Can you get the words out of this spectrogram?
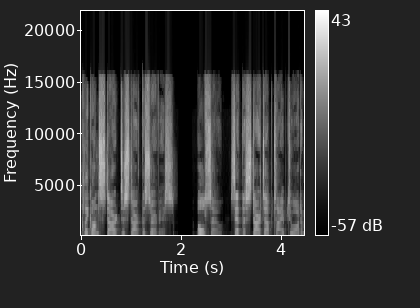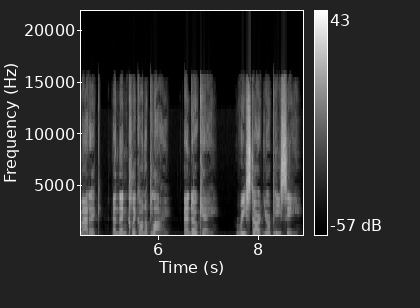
Click on Start to start the service. Also, set the Startup type to Automatic and then click on Apply and OK. Restart your PC.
